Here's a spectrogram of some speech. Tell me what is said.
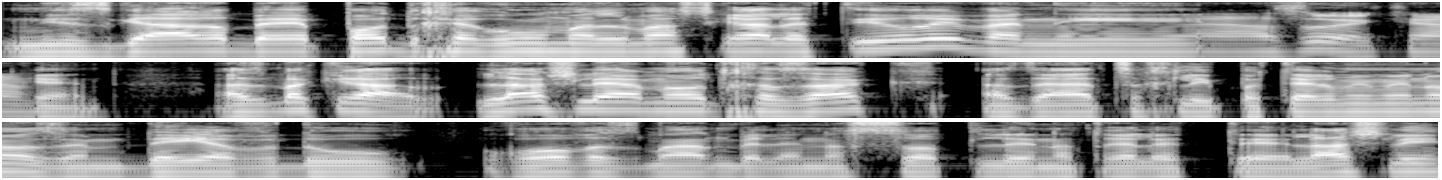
נסגר ב pod חירום על מה שקרה לתיאורי, ואני... הזוי, כן. כן. אז בקרב, לאשלי היה מאוד חזק, אז היה צריך להיפטר ממנו, אז הם די עבדו רוב הזמן בלנסות לנטרל את uh, לאשלי.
